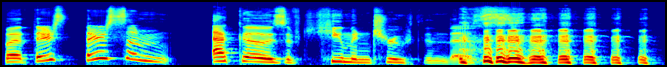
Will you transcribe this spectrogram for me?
but there's there's some echoes of human truth in this.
